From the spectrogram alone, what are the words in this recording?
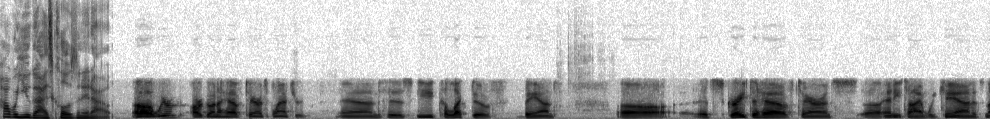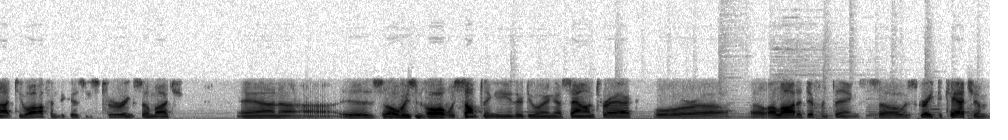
how are you guys closing it out? Uh, we are going to have Terence Blanchard and his E Collective band. Uh, it's great to have Terence uh, anytime we can. It's not too often because he's touring so much and uh, is always involved with something, either doing a soundtrack or uh, a lot of different things. So it's great to catch him,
